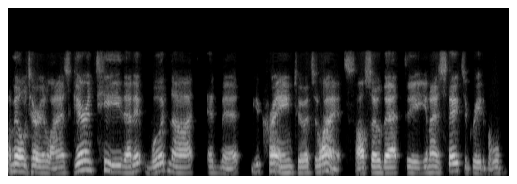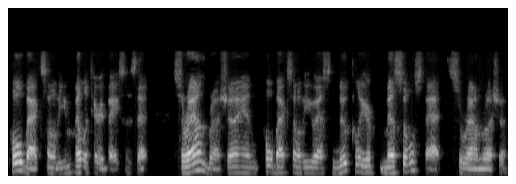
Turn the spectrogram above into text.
a military alliance, guarantee that it would not admit Ukraine to its alliance. Also, that the United States agreed to pull back some of the military bases that surround Russia and pull back some of the U.S. nuclear missiles that surround Russia.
